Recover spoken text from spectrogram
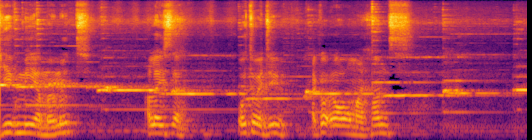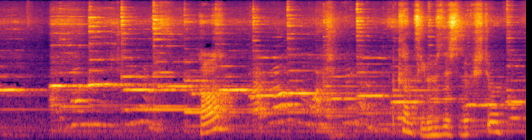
give me a moment. Eliza, what do I do? I got it all on my hands. Huh? I can't lose this mixture.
